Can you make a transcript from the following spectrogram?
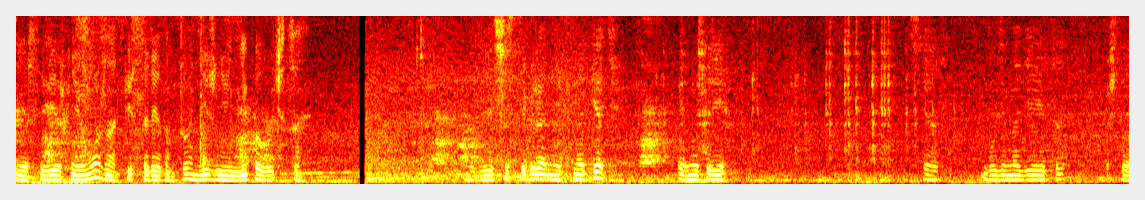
Если верхнюю можно пистолетом то нижнюю не получится Здесь шестигранник на 5 внутри. Сейчас будем надеяться, что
